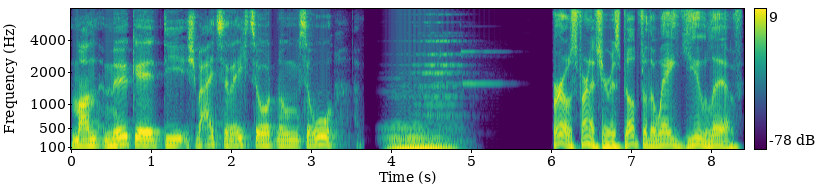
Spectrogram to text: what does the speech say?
man möge die Schweizer Rechtsordnung so Burroughs Furniture is built for the way you live.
